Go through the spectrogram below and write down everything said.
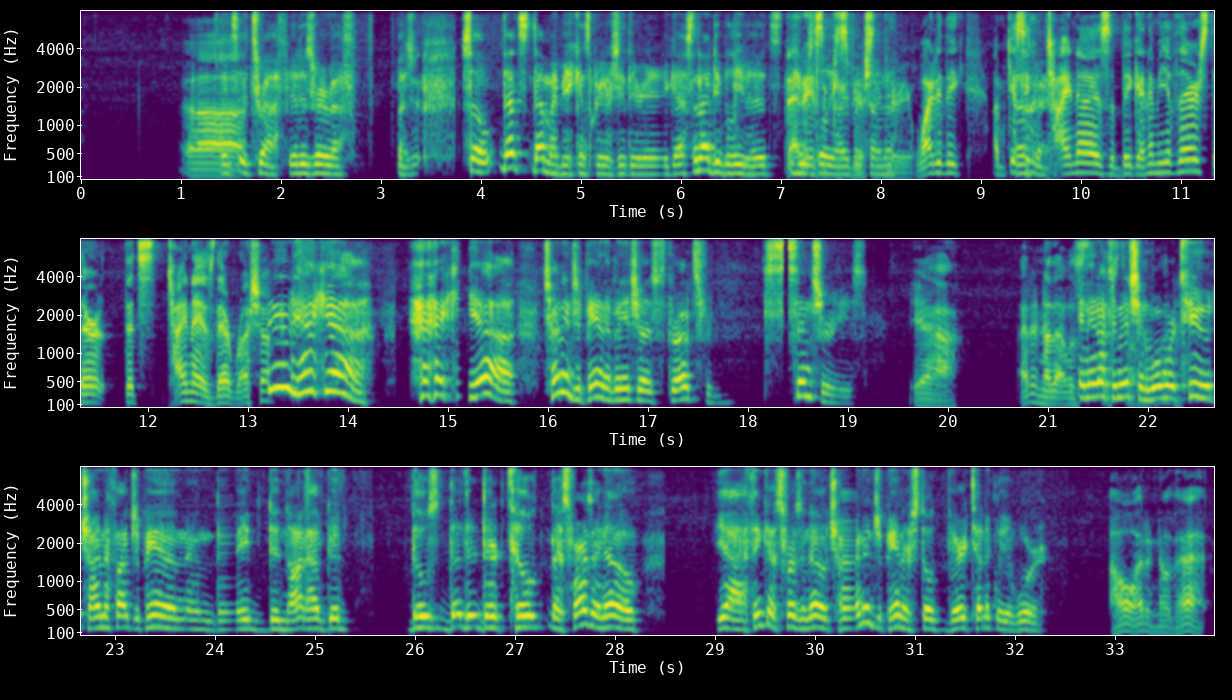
it's it's rough. It is very rough. But so that's that might be a conspiracy theory, I guess, and I do believe it. It's That is a totally by conspiracy China. theory. Why do they? I'm guessing Okay. China is a big enemy of theirs. They're that's China is their Russia. Dude, heck yeah, heck yeah. China and Japan have been each other's throats for centuries, Yeah, I didn't know that was. and then not to mention World War II. China fought Japan, and they did not have good those they're, they're till as far as I know. Yeah, I think as far as I know, China and Japan are still very technically at war. Oh, I didn't know that.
